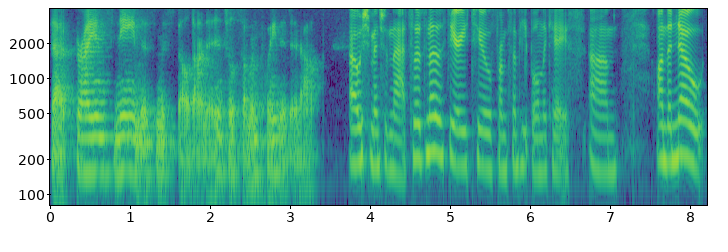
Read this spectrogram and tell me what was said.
that Brian's name is misspelled on it until someone pointed it out. Oh, we should mention that. So there's another theory too from some people in the case. Um, on the note,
